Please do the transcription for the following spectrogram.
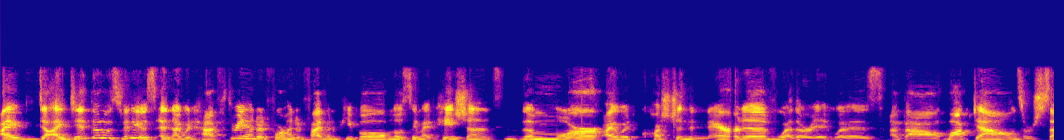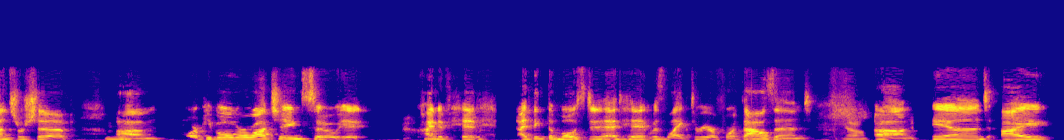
I, I did those videos and I would have 300, 400, 500 people, mostly my patients. The more I would question the narrative, whether it was about lockdowns or censorship, mm-hmm. um, more people were watching. So it kind of hit, I think the most it had hit was like three or 4,000. Yeah. Um, and I,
